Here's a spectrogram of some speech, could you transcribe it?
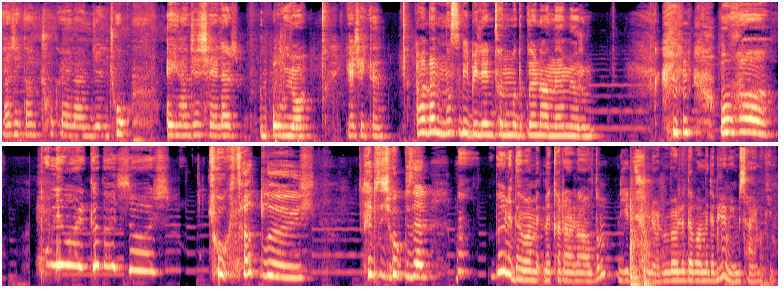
Gerçekten çok eğlenceli, çok eğlenceli şeyler oluyor. Gerçekten. Ama ben nasıl birbirlerini tanımadıklarını anlayamıyorum. Oha! Bu ne arkadaşlar? Çok tatlış. Hepsi çok güzel. Böyle devam etme kararı aldım diye düşünüyorum. Böyle devam edebilir miyim? Bir saniye bakayım.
